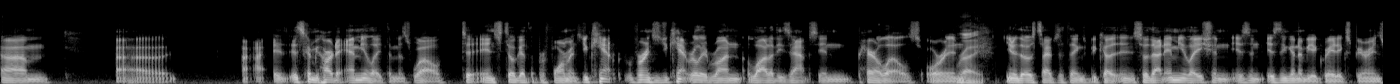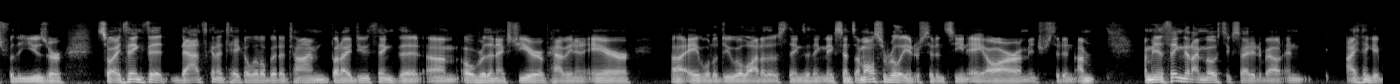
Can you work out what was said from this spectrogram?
Um, uh, it's going to be hard to emulate them as well to and still get the performance. You can't, for instance, you can't really run a lot of these apps in parallels or in right. you know those types of things because and so that emulation isn't isn't going to be a great experience for the user. So I think that that's going to take a little bit of time, but I do think that um, over the next year of having an Air uh, able to do a lot of those things, I think makes sense. I'm also really interested in seeing AR. I'm interested in I'm, I mean, the thing that I'm most excited about, and I think it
